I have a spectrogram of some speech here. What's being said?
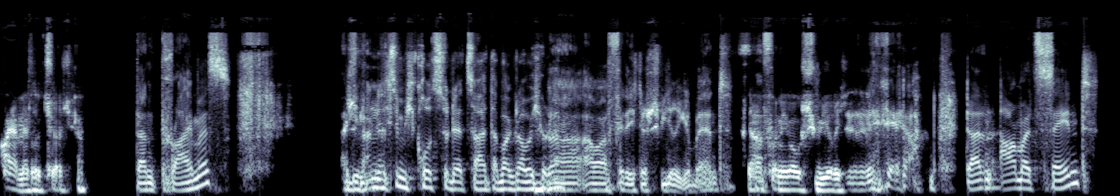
ah ja, Metal Church, ja. dann Primus. Die waren ja ziemlich groß zu der Zeit, aber glaube ich, oder? Ja, aber finde ich eine schwierige Band. Ja, fand ich auch schwierig. ja. Dann Armored Saint.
